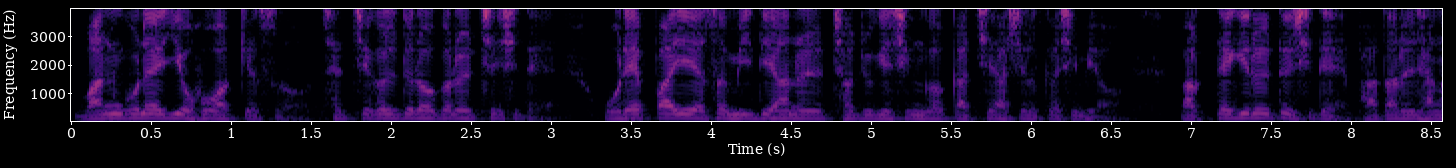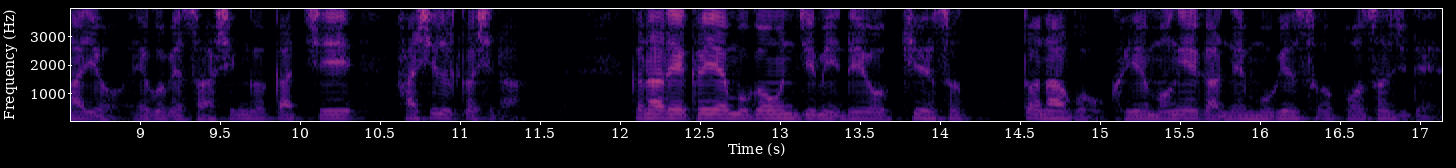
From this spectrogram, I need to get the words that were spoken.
만군의 여호와께서 채찍을 들어 그를 치시되 오랫바위에서 미디안을 쳐 죽이신 것 같이 하실 것이며 막대기를 드시되 바다를 향하여 애굽에서 하신 것 같이 하실 것이라. 그날에 그의 무거운 짐이 내 어깨에서 떠나고 그의 멍에가 내 목에서 벗어지되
